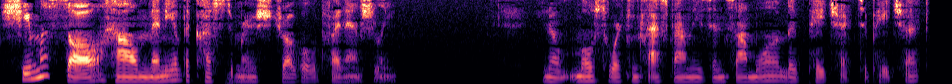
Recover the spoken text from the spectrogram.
Shima saw how many of the customers struggled financially. You know, most working class families in Samoa live paycheck to paycheck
